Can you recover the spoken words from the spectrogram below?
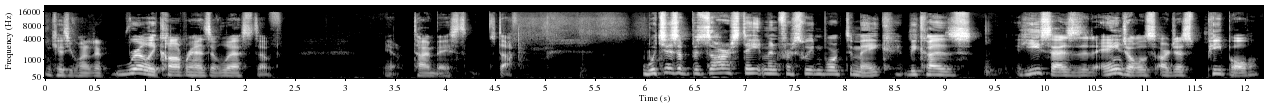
In case you wanted a really comprehensive list of you know, time-based stuff. Which is a bizarre statement for Swedenborg to make because he says that angels are just people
